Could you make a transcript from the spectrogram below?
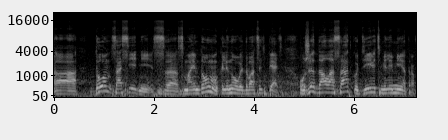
А, Дом соседний с, с моим домом, Кленовый 25, уже дал осадку 9 миллиметров.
